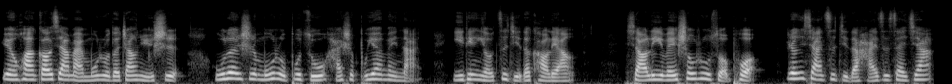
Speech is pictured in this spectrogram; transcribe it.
愿花高价买母乳的张女士，无论是母乳不足还是不愿喂奶。一定有自己的考量。小丽为收入所迫，扔下自己的孩子在家，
